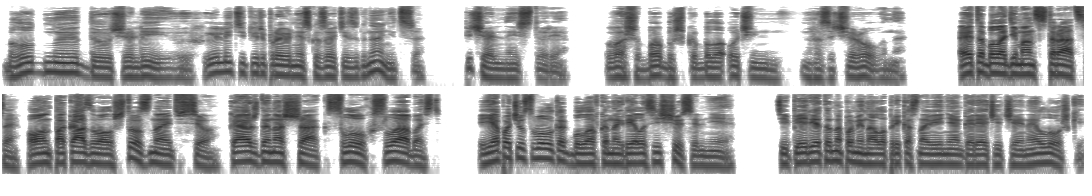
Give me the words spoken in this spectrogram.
«Блудная дочь Алиевых, или теперь правильнее сказать изгнанница. Печальная история. Ваша бабушка была очень разочарована». Это была демонстрация. Он показывал, что знает все. Каждый наш шаг, слух, слабость. И я почувствовал, как булавка нагрелась еще сильнее. Теперь это напоминало прикосновение горячей чайной ложки.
